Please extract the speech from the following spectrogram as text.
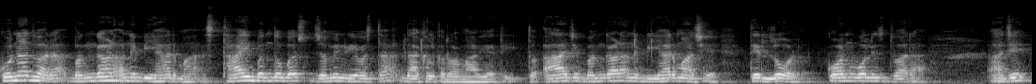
કોના દ્વારા બંગાળ અને બિહારમાં સ્થાયી બંદોબસ્ત જમીન વ્યવસ્થા દાખલ કરવામાં આવી હતી? તો આ જે બંગાળ અને બિહારમાં છે તે લોર્ડ કોર્નવોલિસ દ્વારા આજે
